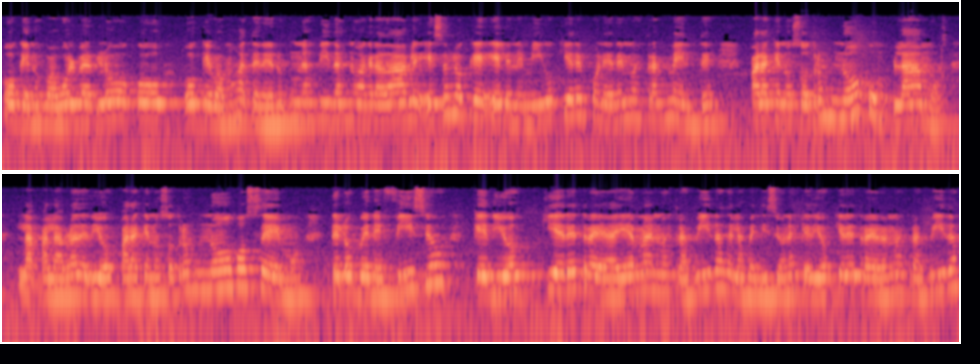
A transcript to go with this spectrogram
o que nos va a volver loco o que vamos a tener unas vidas no agradables. Eso es lo que el enemigo quiere poner en nuestras mentes para que nosotros no cumplamos la palabra de Dios, para que nosotros no gocemos de los beneficios que Dios quiere traer en nuestras vidas, de las bendiciones que Dios quiere traer a nuestras vidas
